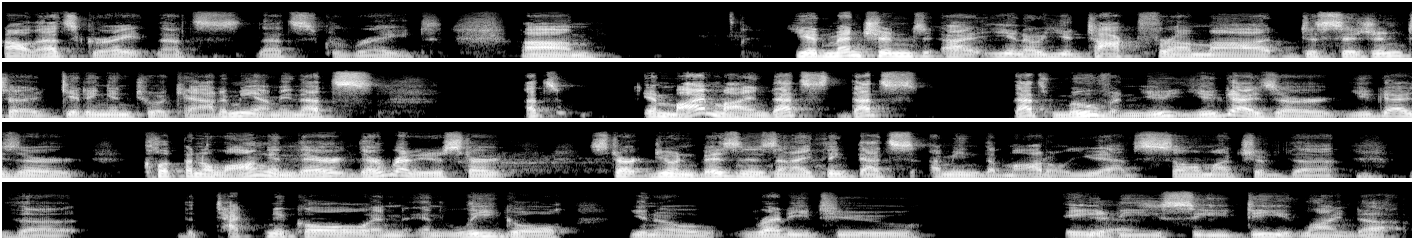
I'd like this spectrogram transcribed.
Oh, that's great. That's that's great. Um, you had mentioned, uh, you know, you talked from uh, decision to getting into academy. I mean, that's that's in my mind. That's that's that's moving. You you guys are you guys are clipping along, and they're they're ready to start start doing business. And I think that's I mean the model. You have so much of the the the technical and and legal you know ready to A, yes. B, C, D lined up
